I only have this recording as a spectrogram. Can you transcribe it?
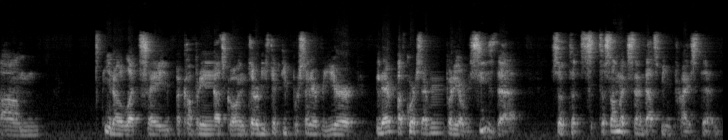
Um, you know, let's say a company that's going 30, 50% every year, and of course everybody already sees that. So to, to some extent, that's being priced in.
